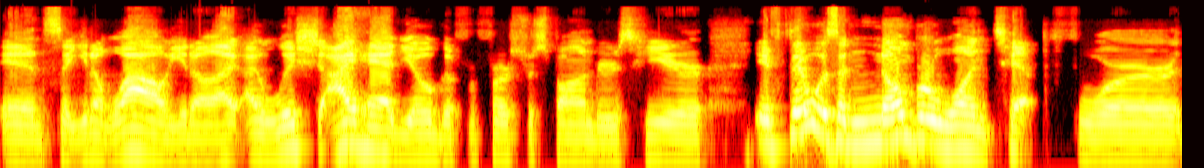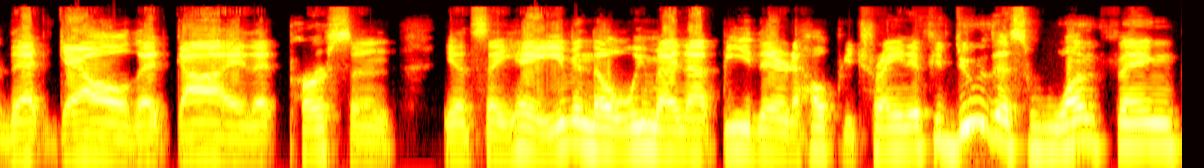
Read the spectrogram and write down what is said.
and say, you know, wow, you know, I, I wish I had yoga for first responders here. If there was a number number one tip for that gal, that guy, that person? You'd say, hey, even though we might not be there to help you train, if you do this one thing,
